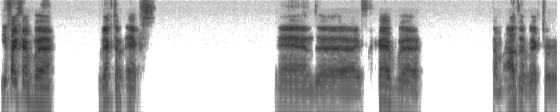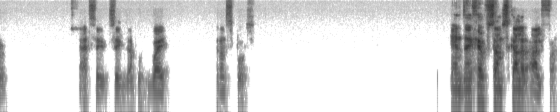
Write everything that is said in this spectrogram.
If I have uh, vector x and uh, I have uh, some other vector, uh, say, say example, y transpose. And I have some scalar alpha.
